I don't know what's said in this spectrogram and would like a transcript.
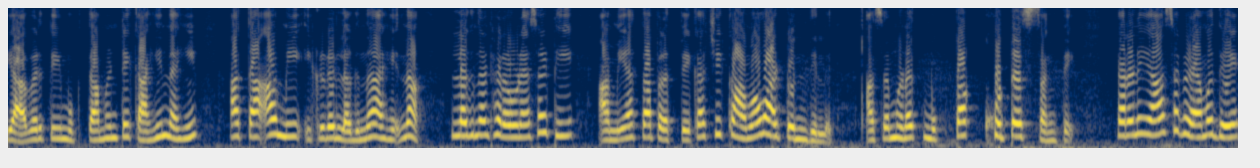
यावरती मुक्ता म्हणते काही नाही. आता आम्ही इकडे लग्न आहे ना? लग्न ठरवण्यासाठी आम्ही आता प्रत्येकाची कामं वाटून दिलेत. असं म्हणत मुक्ता खोटंच सांगते. कारण या सगळ्यामध्ये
